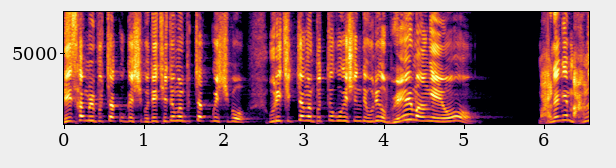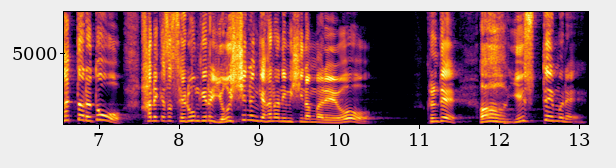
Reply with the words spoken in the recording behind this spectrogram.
내 삶을 붙잡고 계시고 내 재정을 붙잡고 계시고 우리 직장을 붙들고 계시는데 우리가 왜 망해요? 만약에 망했더라도 하나님께서 새로운 길을 여시는 게 하나님이시란 말이에요. 그런데 아 예수 때문에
